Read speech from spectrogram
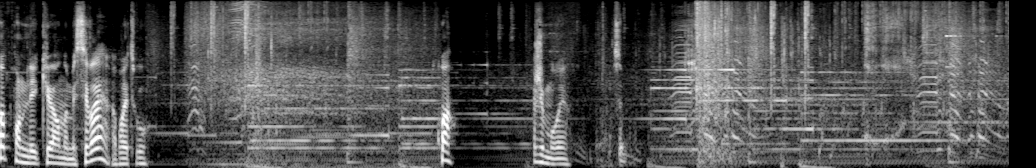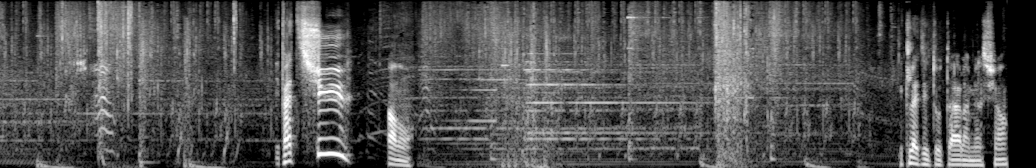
Pourquoi prendre les cœurs Non mais c'est vrai, après tout. Quoi Ah, Je vais mourir. C'est bon. Et pas dessus Pardon. Éclaté total, hein, bien sûr.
